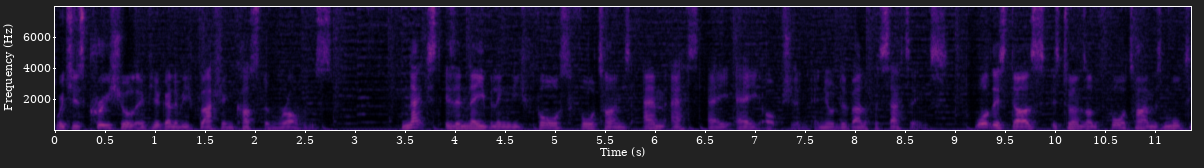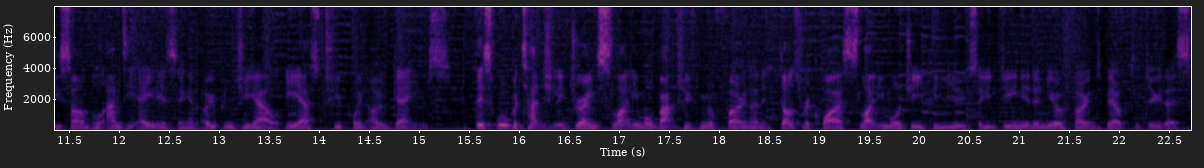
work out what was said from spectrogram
which is crucial if you're going to be flashing custom ROMs. Next is enabling the Force 4x MSAA option in your developer settings. What this does is turns on 4x multi-sample anti-aliasing in OpenGL ES 2.0 games. This will potentially drain slightly more battery from your phone and it does require slightly more GPU so you do need a newer phone to be able to do this,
